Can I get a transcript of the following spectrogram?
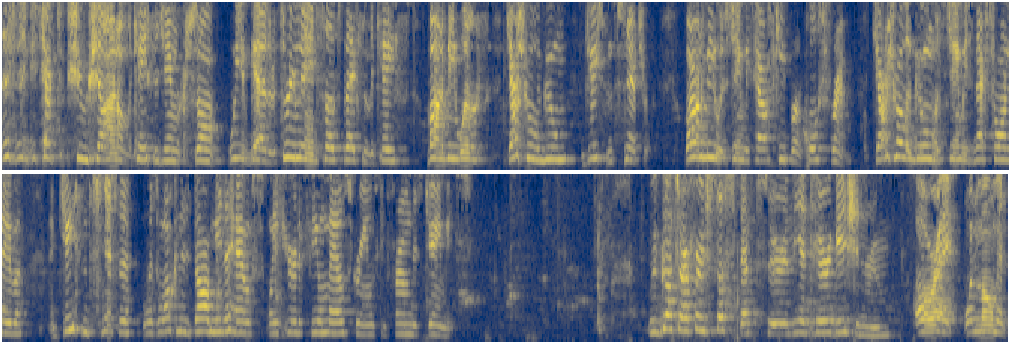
This is Detective Shoeshine on the case of Jamie Croissant. We have gathered three main suspects in the case Barnaby Willis, Joshua Legume, Jason Snitcher. Barnaby was Jamie's housekeeper and close friend. Joshua Legume was Jamie's next door neighbor, and Jason Snitzer, who was walking his dog near the house when he heard a few male screams confirmed as Jamie's. We've got our first suspect, sir, in the interrogation room. All right, one moment.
